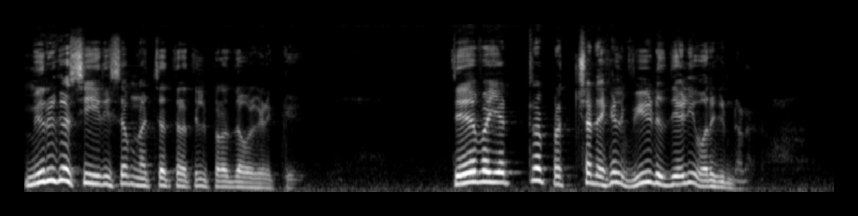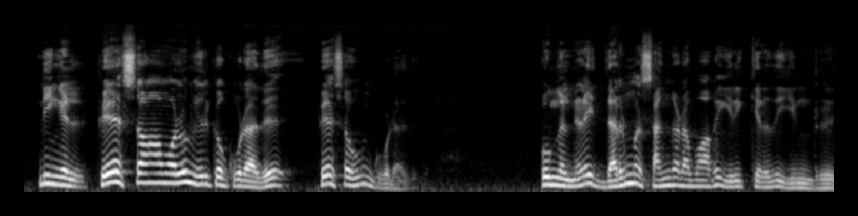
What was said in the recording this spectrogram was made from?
மிருகசீரிசம் நட்சத்திரத்தில் பிறந்தவர்களுக்கு தேவையற்ற பிரச்சனைகள் வீடு தேடி வருகின்றன. நீங்கள் பேசாமலும் இருக்கக்கூடாது பேசவும் கூடாது. உங்கள் நிலை தர்ம சங்கடமாக இருக்கிறது இன்று.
